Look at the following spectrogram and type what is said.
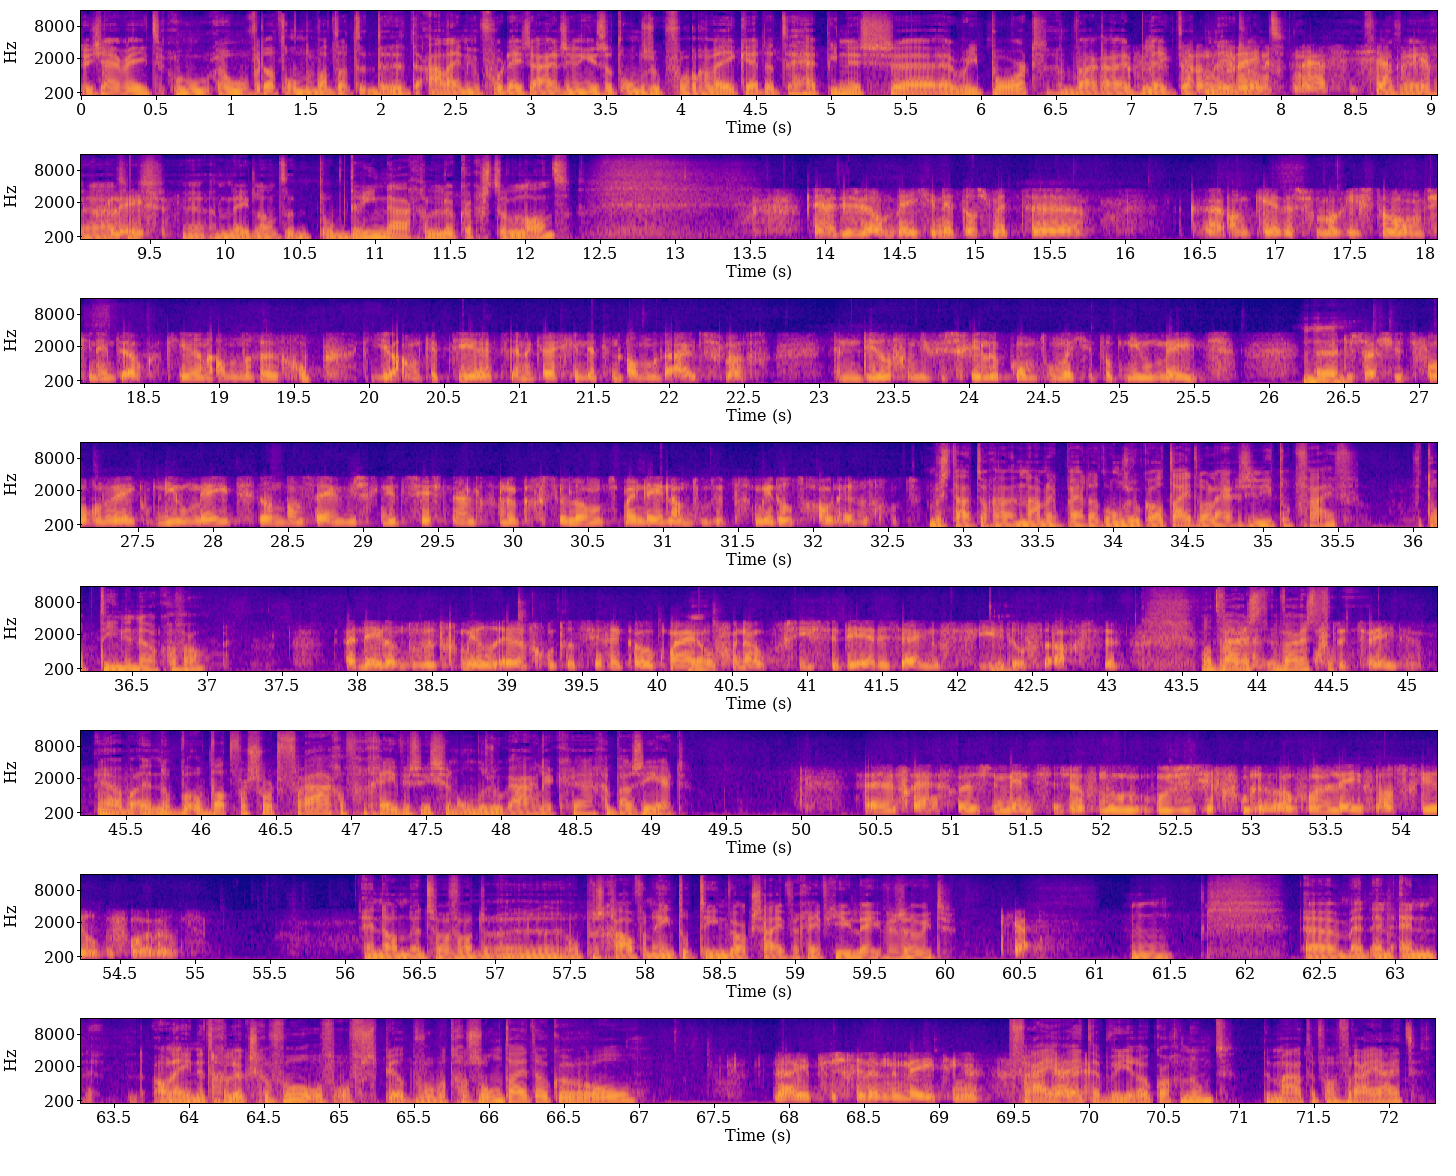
Dus jij weet hoe, hoe we dat onder... Want dat, de, de aanleiding voor deze uitzending is dat onderzoek vorige week. Hè, dat Happiness eh, Report. Waaruit bleek dat Nederland... Naties. Ja, Nederland op drie na gelukkigste land. Ja, het is wel een beetje net als met eh, eh, enquêtes van Maurice de Hond. Je neemt elke keer een andere groep die je enquêteert... en dan krijg je net een andere uitslag. En een deel van die verschillen komt omdat je het opnieuw meet. Eh, dus als je het volgende week opnieuw meet... dan, dan zijn we misschien het zes na gelukkigste land. Maar Nederland doet het gemiddeld gewoon erg goed. We staan toch eh, namelijk bij dat onderzoek altijd wel ergens in die top 5. Of top 10 in elk geval. Eh, Nederland doet het gemiddeld erg goed, dat zeg ik ook. Maar Ja. of we nou precies de derde zijn, of de vierde, of de achtste... Want waar is, waar is of het, de tweede... ja, en op, op wat voor soort vragen of gegevens is zijn onderzoek eigenlijk gebaseerd? Eh, dan vragen we ze mensen zo van hoe, hoe ze zich voelen over hun leven als geheel bijvoorbeeld. En dan het zo van, eh, op een schaal van 1 tot 10, welk cijfer geef je je leven? Zoiets. Ja, Ehm, en, en, en alleen het geluksgevoel? Of, of speelt bijvoorbeeld gezondheid ook een rol? nou je hebt verschillende metingen. Vrijheid Eh. hebben we hier ook al genoemd. De mate van vrijheid.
